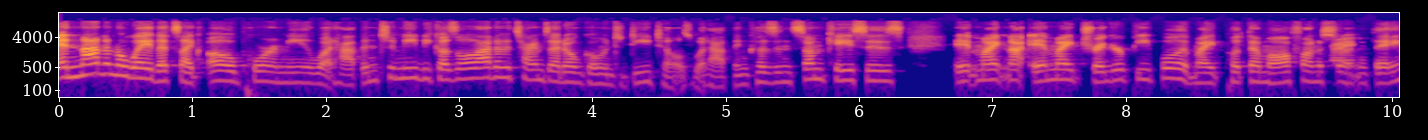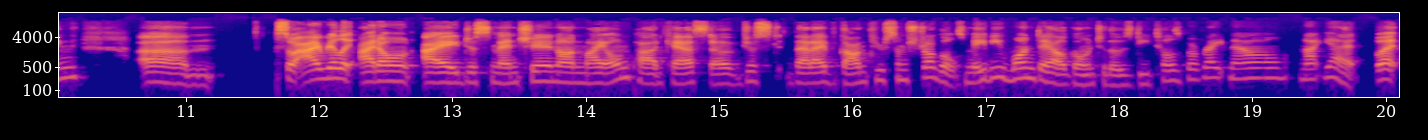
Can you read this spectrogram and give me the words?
And not in a way that's like, oh, poor me, what happened to me? Because a lot of the times I don't go into details what happened. Because in some cases, it might not, it might trigger people, it might put them off on a certain right. thing. Um, so i really i don't i just mention on my own podcast of just that i've gone through some struggles. Maybe one day i'll go into those details but right now not yet. But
